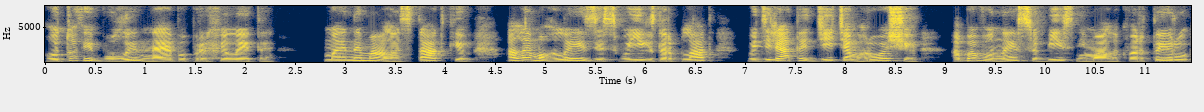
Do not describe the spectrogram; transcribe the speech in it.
готові були небо прихилити. Ми не мали статків, але могли зі своїх зарплат виділяти дітям гроші, аби вони собі знімали квартиру,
